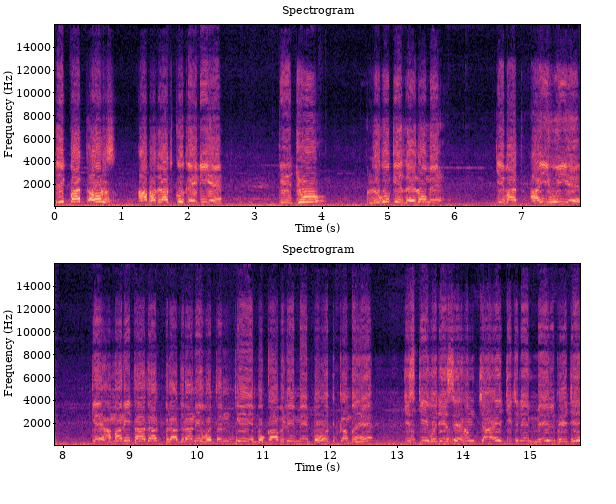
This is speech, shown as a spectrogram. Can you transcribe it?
ایک بات اور آپ حضرات کو کہنی ہے کہ جو لوگوں کے ذہنوں میں یہ بات آئی ہوئی ہے کہ ہماری تعداد برادران وطن کے مقابلے میں بہت کم ہے، جس کی وجہ سے ہم چاہے جتنے میل بھیجے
